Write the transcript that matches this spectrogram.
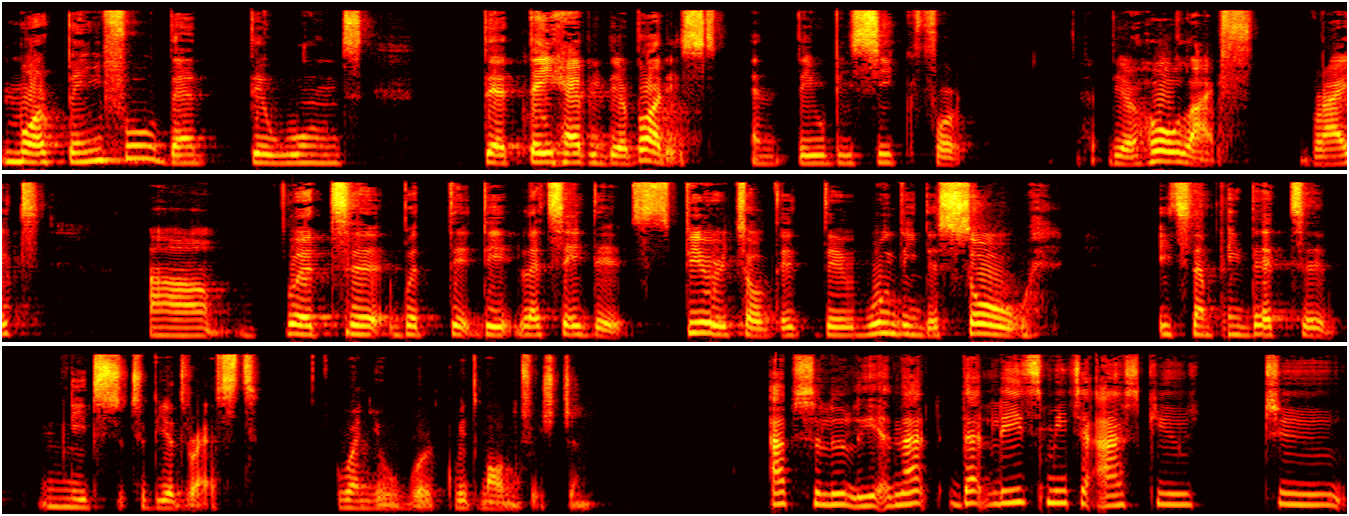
more painful than the wounds that they have in their bodies, and they will be sick for their whole life, right? Um, but uh, but the, the, let's say the spiritual, the, the wound in the soul, it's something that uh, needs to be addressed when you work with malnutrition. Absolutely, and that that leads me to ask you to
